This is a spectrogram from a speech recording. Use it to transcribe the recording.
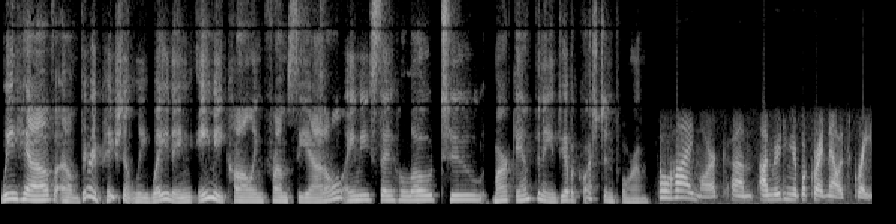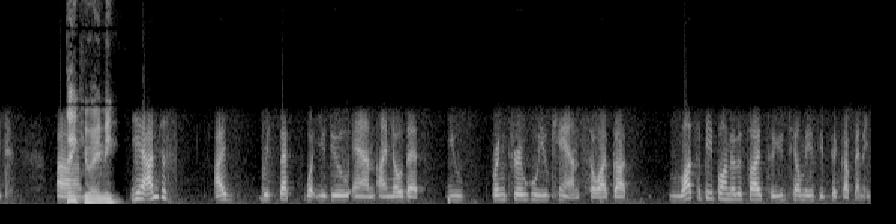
We have um, very patiently waiting Amy calling from Seattle. Amy, say hello to Mark Anthony. Do you have a question for him? Oh, hi, Mark. Um, I'm reading your book right now. It's great. Um, Thank you, Amy. Yeah, I'm just, I respect what you do, and I know that you bring through who you can. So I've got lots of people on the other side, so you tell me if you pick up any.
